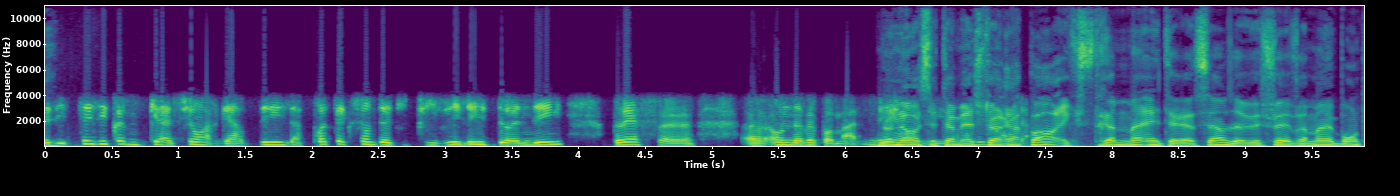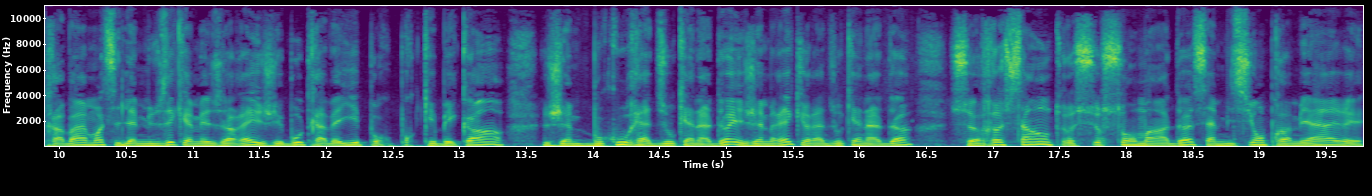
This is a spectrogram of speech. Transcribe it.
Oui. les télécommunications à regarder, la protection de la vie privée, les données. Bref, euh, euh, on en avait pas mal. Mais Non, on non, c'est un, un rapport extrêmement intéressant. Vous avez fait vraiment un bon travail. Moi, c'est de la musique à mes oreilles. J'ai beau travailler pour, pour Québécois. J'aime beaucoup Radio-Canada et j'aimerais que Radio-Canada se recentre sur son mandat, sa mission première. Et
